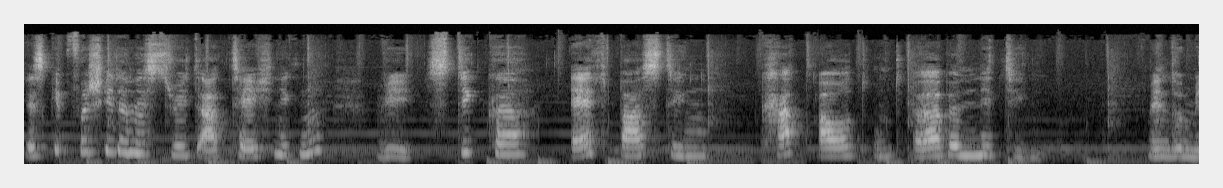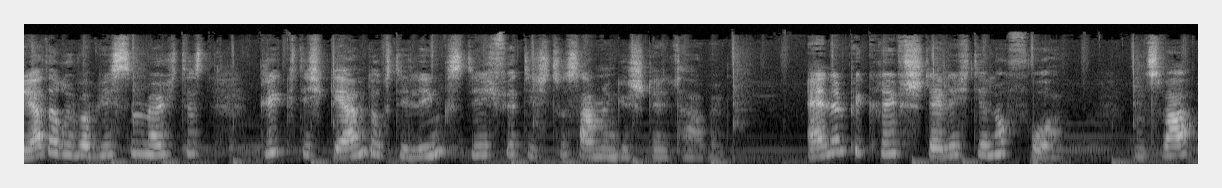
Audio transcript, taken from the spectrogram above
Es gibt verschiedene Street Art Techniken wie Sticker, Ad-Busting, Cutout und Urban Knitting. Wenn du mehr darüber wissen möchtest, klick dich gern durch die Links, die ich für dich zusammengestellt habe. Einen Begriff stelle ich dir noch vor, und zwar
